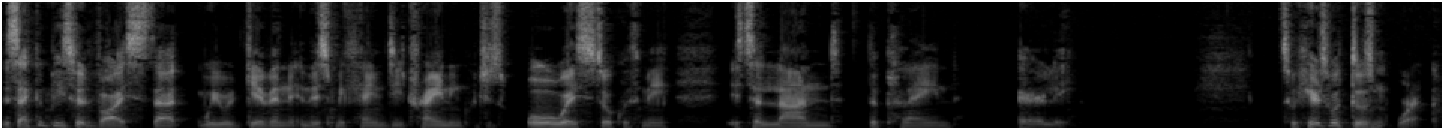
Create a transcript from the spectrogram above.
The second piece of advice that we were given in this McKinsey training, which has always stuck with me, is to land the plane early. So here's what doesn't work.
